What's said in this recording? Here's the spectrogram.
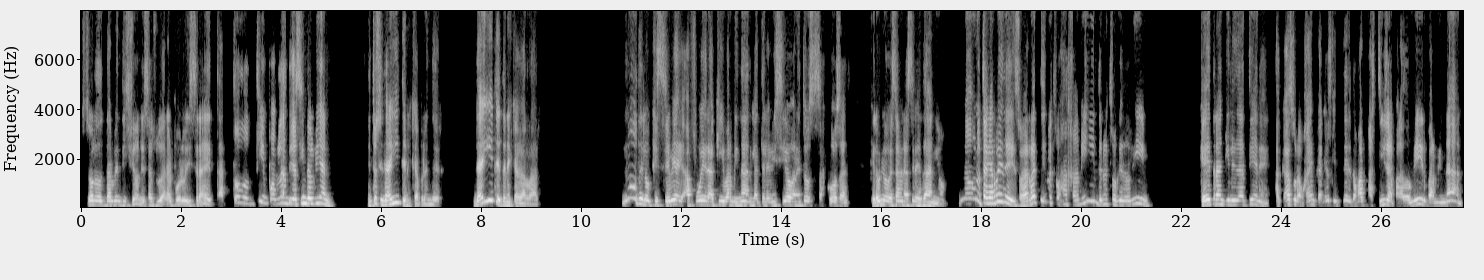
solo dar bendiciones, ayudar al pueblo de Israel. Está todo el tiempo hablando y haciendo el bien. Entonces de ahí tienes que aprender. De ahí te tenés que agarrar. No de lo que se ve afuera, aquí, Barminan, la televisión, en todas esas cosas, que lo único que saben hacer es daño. No, no te agarré de eso, agarrate de nuestros hajamim, de nuestros gedolim. ¿Qué tranquilidad tiene? ¿Acaso Rabjaim que tiene que tomar pastillas para dormir, Barminan?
